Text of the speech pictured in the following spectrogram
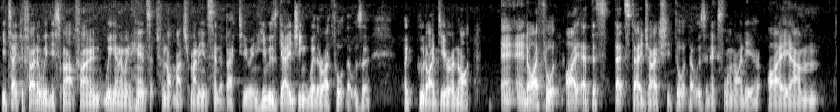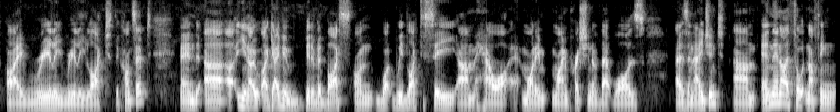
You take a photo with your smartphone. We're going to enhance it for not much money and send it back to you. And he was gauging whether I thought that was a, a good idea or not. And, and I thought I at this that stage I actually thought that was an excellent idea. I um I really really liked the concept. And uh, uh you know, I gave him a bit of advice on what we'd like to see, um, how I, my my impression of that was as an agent. Um, and then I thought nothing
